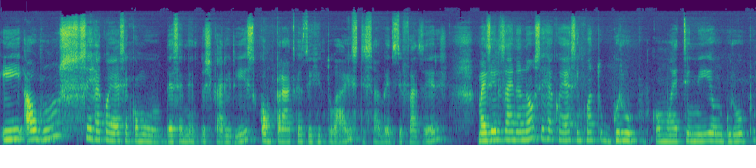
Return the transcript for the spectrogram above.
e alguns se reconhecem como descendentes dos cariris, com práticas e rituais de saberes e fazeres, mas eles ainda não se reconhecem enquanto grupo, como etnia, um grupo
